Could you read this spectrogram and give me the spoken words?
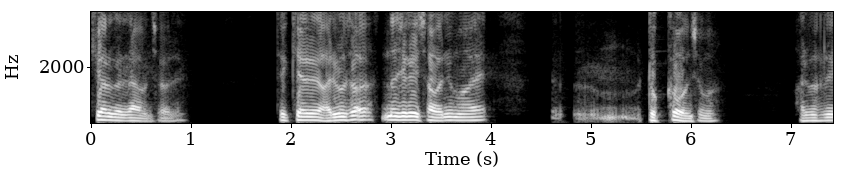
केयर गरिरहेको हुन्छ उसले। त्यो केयर हरिवंश नजिकै छ भने मलाई ढुक्क हुन्छु म। हरिवंशले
